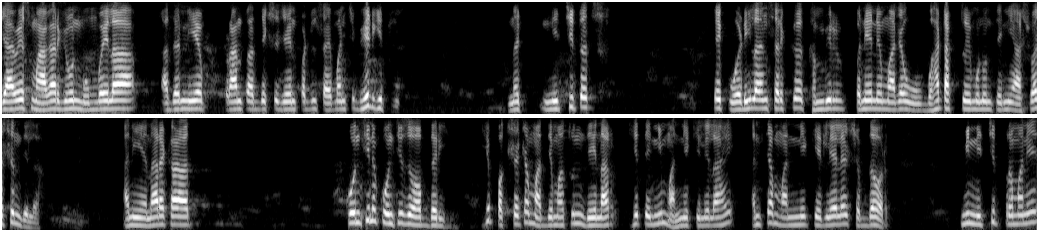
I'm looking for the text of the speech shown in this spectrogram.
ज्यावेळेस माघार घेऊन मुंबईला आदरणीय प्रांत अध्यक्ष जयंत पाटील साहेबांची भेट घेतली न निश्चितच एक वडिलांसारखं खंबीरपणे माझ्या उभा टाकतोय म्हणून त्यांनी आश्वासन दिलं. आणि येणाऱ्या काळात कोणती ना कोणती जबाबदारी हे पक्षाच्या माध्यमातून देणार हे त्यांनी मान्य केलेलं आहे. आणि त्या मान्य केलेल्या शब्दावर मी निश्चितप्रमाणे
